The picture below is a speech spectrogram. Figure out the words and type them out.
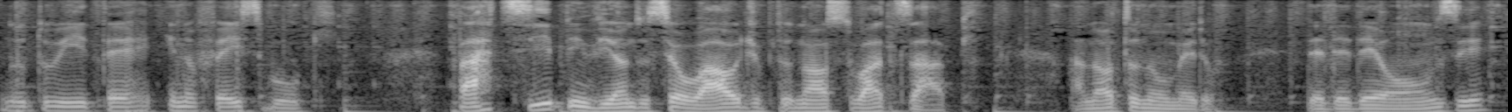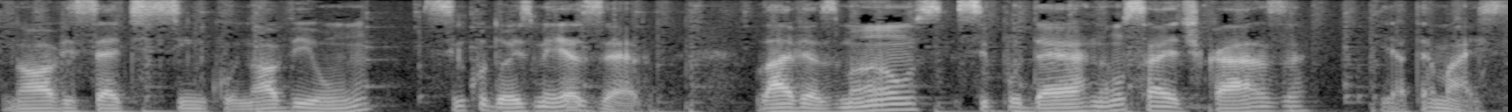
no Twitter e no Facebook. Participe enviando seu áudio para o nosso WhatsApp. Anota o número DDD 11 97591 5260. Lave as mãos, se puder, não saia de casa e até mais.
